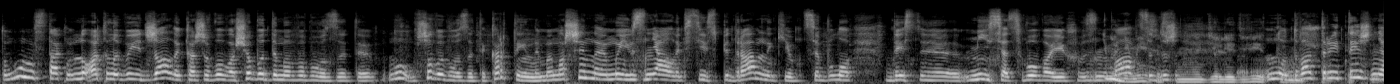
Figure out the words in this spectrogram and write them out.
Тому ось так. Ну а коли виїжджали, каже Вова, що будемо вивозити? Ну що вивозити? Картини. Ми машиною, ми їх зняли всі з підрамників. Це було десь е, місяць. Вова їх Ну, знімав. не це дуже неділі дві. Ну, два-три тижні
